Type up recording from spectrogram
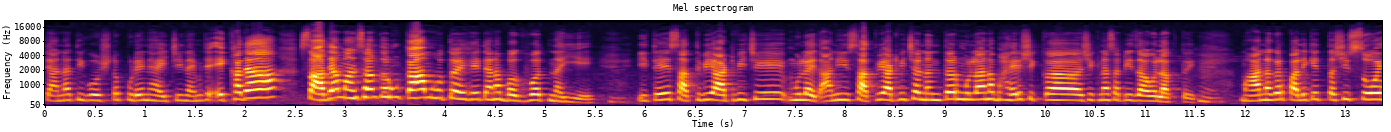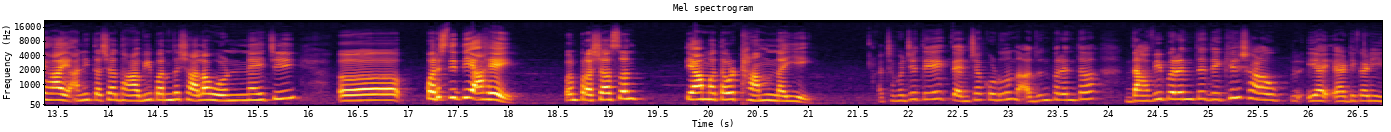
त्यांना ती गोष्ट पुढे न्यायची नाही. म्हणजे एखाद्या साध्या माणसांकडून काम होतंय हे त्यांना बघवत नाहीये. इथे सातवी आठवीचे मुलं आहेत आणि सातवी आठवीच्या नंतर मुलांना बाहेर शिका शिकण्यासाठी जावं लागतंय. महानगरपालिकेत तशी सोय आहे आणि तशा दहावीपर्यंत शाळा होण्याची परिस्थिती आहे. पण प्रशासन त्या मतावर ठाम नाहीये. अच्छा म्हणजे ते त्यांच्याकडून अजूनपर्यंत दहावीपर्यंत देखील शाळा उप- या या ठिकाणी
